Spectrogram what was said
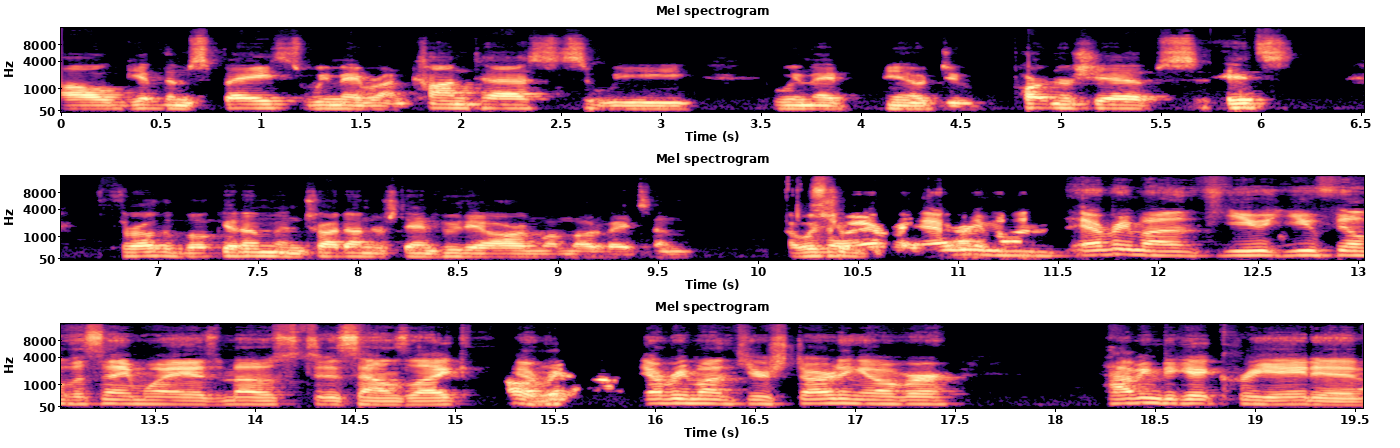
I'll give them space. We may run contests. We we may you know do partnerships. It's throw the book at them and try to understand who they are and what motivates them. I wish so every, every month, every month you you feel the same way as most. It sounds like oh, every yeah every month you're starting over having to get creative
